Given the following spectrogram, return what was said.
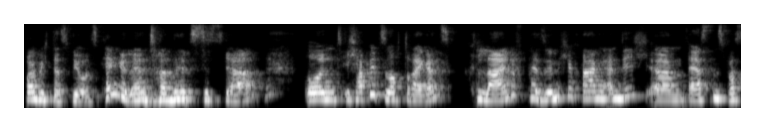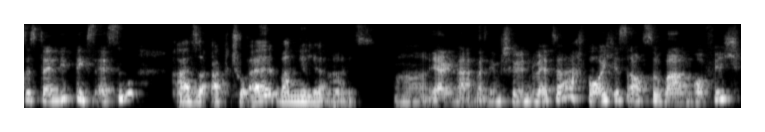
freue mich, dass wir uns kennengelernt haben letztes Jahr. Und ich habe jetzt noch drei ganz kleine persönliche Fragen an dich. Ähm, erstens, was ist dein Lieblingsessen? Also aktuell Vanilleeis. Ah, ja, klar, bei dem schönen Wetter. Für euch ist auch so warm, hoffe ich.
